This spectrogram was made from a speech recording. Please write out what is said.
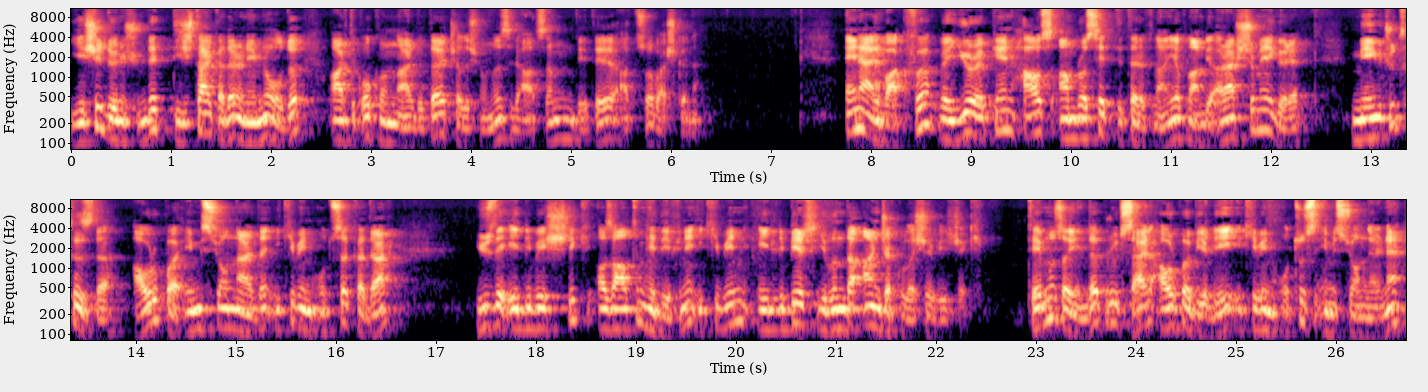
Yeşil dönüşüm de dijital kadar önemli oldu. Artık o konularda da çalışmamız lazım dedi ATSO Başkanı. Enel Vakfı ve European House Ambrosetti tarafından yapılan bir araştırmaya göre mevcut hızda Avrupa emisyonlarda 2030'a kadar %55'lik azaltım hedefine 2051 yılında ancak ulaşabilecek. Temmuz ayında Brüksel Avrupa Birliği 2030 emisyonlarına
